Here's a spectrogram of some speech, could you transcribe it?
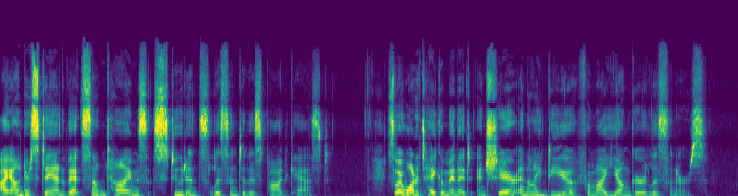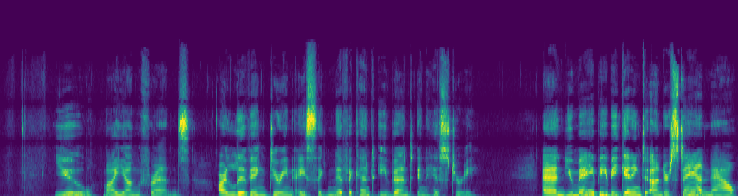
I understand that sometimes students listen to this podcast. So I want to take a minute and share an idea for my younger listeners. You, my young friends, are living during a significant event in history. And you may be beginning to understand now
